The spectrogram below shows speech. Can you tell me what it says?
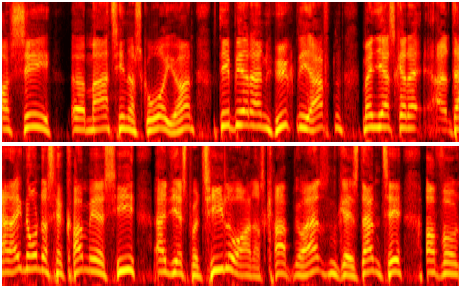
at se uh, Martin og score Jørgen. Det bliver da en hyggelig aften, men jeg skal da, der er da ikke nogen, der skal komme med at sige, at Jesper Thilo og Anders Krab Johansen kan i stand til at få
